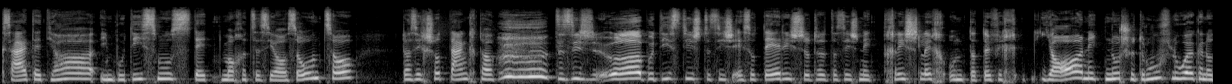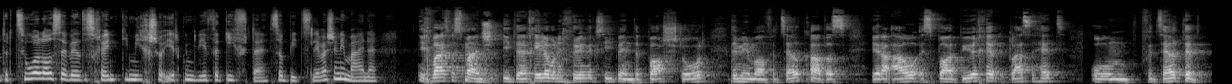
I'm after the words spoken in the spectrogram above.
gesagt hat, ja, im Buddhismus, dort machen sie es ja so und so, dass ich schon gedacht habe, «Oh, das ist oh, buddhistisch, das ist esoterisch oder das ist nicht christlich und da darf ich ja nicht nur schon drauf schauen oder zuhören, weil das könnte mich schon irgendwie vergiften, so ein bisschen. Weißt du, was ich meine? Ich weiß, was du meinst. In der Kirche, wo ich früher war, der Pastor, der mir mal erzählt hat, dass er auch ein paar Bücher gelesen hat und erzählt hat,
